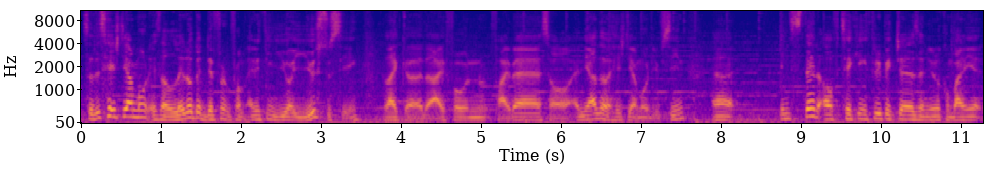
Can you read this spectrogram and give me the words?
So this HDR mode is a little bit different from anything you are used to seeing, like uh, the iPhone 5s or any other HDR mode you've seen. Uh, instead of taking three pictures and you know combining it,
